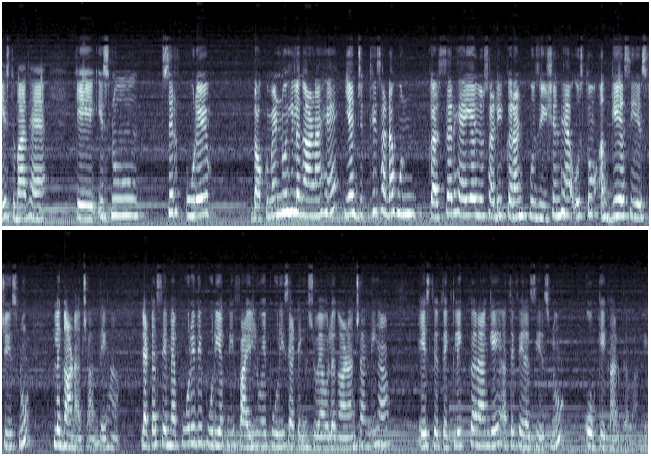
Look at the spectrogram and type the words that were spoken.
इस तो बाद है ਕਿ ਇਸ ਨੂੰ ਸਿਰਫ ਪੂਰੇ ਡਾਕੂਮੈਂਟ ਨੂੰ ਹੀ ਲਗਾਉਣਾ ਹੈ ਜਾਂ ਜਿੱਥੇ ਸਾਡਾ ਹੁਣ ਕਰਸਰ ਹੈ ਜਾਂ ਜੋ ਸਾਡੀ ਕਰੰਟ ਪੋਜੀਸ਼ਨ ਹੈ, ਉਸ ਤੋਂ ਅੱਗੇ ਅਸੀਂ ਇਸ ਚੀਜ਼ ਨੂੰ ਲਗਾਉਣਾ ਚਾਹੁੰਦੇ ਹਾਂ। ਲੈਟ ਅਸ ਸੇ ਮੈਂ ਪੂਰੀ ਦੀ ਪੂਰੀ ਆਪਣੀ ਫਾਈਲ ਨੂੰ, ਇਹ ਪੂਰੀ ਸੈਟਿੰਗਸ ਜੋ ਹੈ ਉਹ ਲਗਾਉਣਾ ਚਾਹੁੰਦੀ ਹਾਂ। ਇਸ ਦੇ ਉੱਤੇ ਕਲਿੱਕ ਕਰਾਂਗੇ ਅਤੇ ਫਿਰ ਅਸੀਂ ਇਸ ਨੂੰ ਓਕੇ ਕਰ ਦੇਵਾਂਗੇ।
